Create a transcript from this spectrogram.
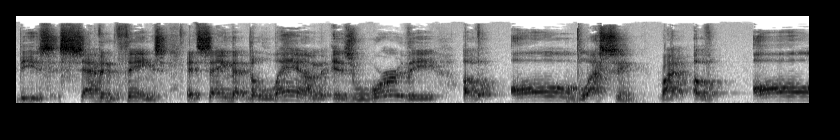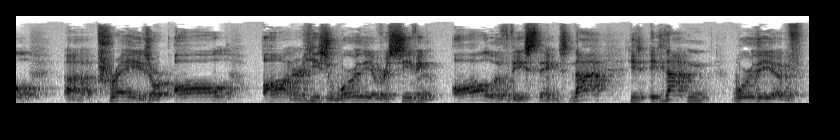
these seven things, it's saying that the Lamb is worthy of all blessing, right? Of all uh, praise or all honor. He's worthy of receiving all of these things. Not he's, he's not worthy of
